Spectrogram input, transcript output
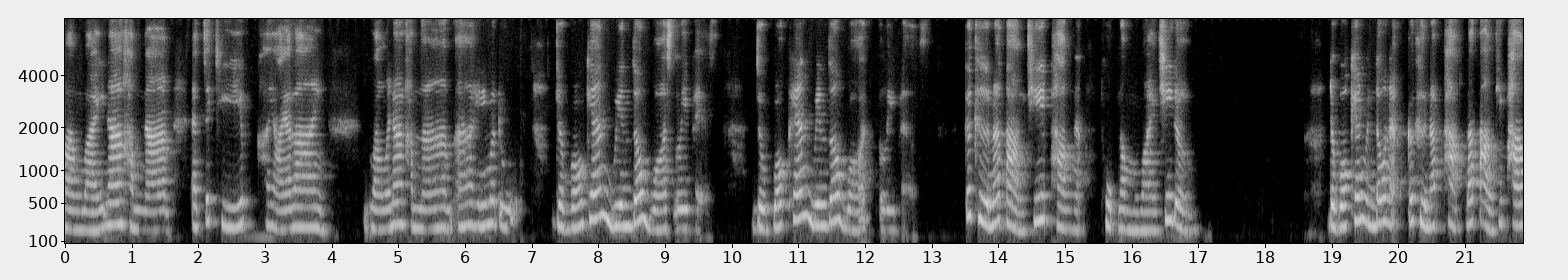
วางไว้หน้าคำนาม adjective ขยายอะไร วางไว้หน้าคำนามอ่าทีนี้มาดู the broken window was replaced the broken window was replaced ก็คือหน้าต่างที่พังเนี่ยถูกนำไว้ที่เดิม the broken window เนี่ยก็คือหน้าผักหน้าต่างที่พัง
